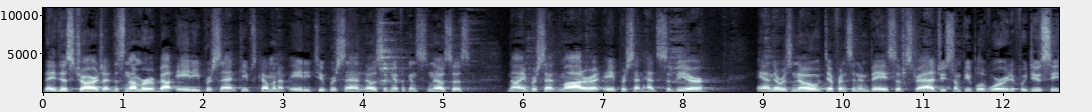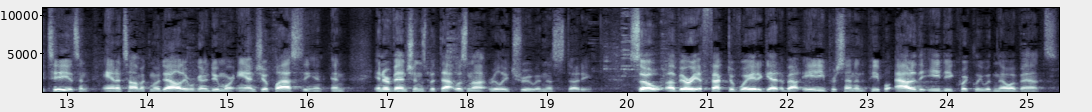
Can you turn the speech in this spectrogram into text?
they discharge, uh, this number about 80% keeps coming up. 82%, no significant stenosis. 9% moderate, 8% had severe. And there was no difference in invasive strategy. Some people have worried if we do CT, it's an anatomic modality. We're going to do more angioplasty and, and interventions, but that was not really true in this study. So, a very effective way to get about 80% of the people out of the ED quickly with no events.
